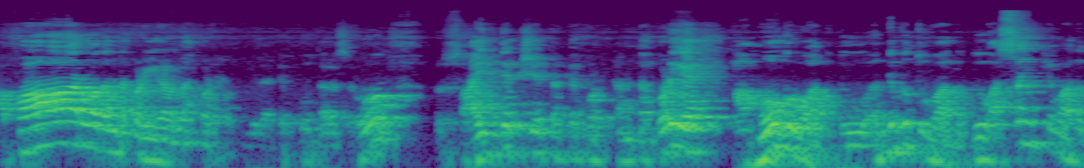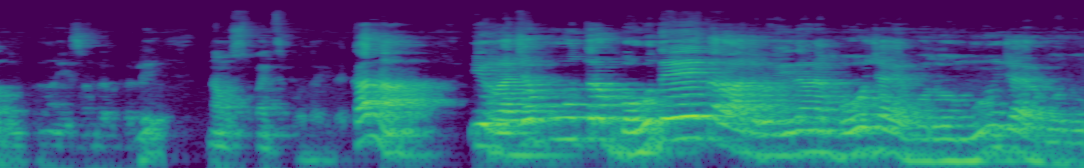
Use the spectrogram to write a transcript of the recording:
ಅಪಾರವಾದಂಥ ಕೊಡುಗೆಗಳನ್ನು ಕೊಟ್ಟರು ಕೂತರಸರು ಸಾಹಿತ್ಯ ಕ್ಷೇತ್ರಕ್ಕೆ ಕೊಟ್ಟಂಥ ಕೊಡುಗೆ ಅಮೋಘವಾದದ್ದು, ಅದ್ಭುತವಾದದ್ದು, ಅಸಂಖ್ಯವಾದದ್ದು ಅಂತ ನಾನು ಈ ಸಂದರ್ಭದಲ್ಲಿ ನಾವು ಸ್ಮರಿಸಬಹುದಾಗಿದೆ ಕಾರಣ, ಈ ರಜಪೂತರ ಬಹುತೇಕ ರಾಜರು ಇದನ್ನ ಭೋಜ ಇರ್ಬೋದು, ಮೂಂಜ ಇರ್ಬೋದು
